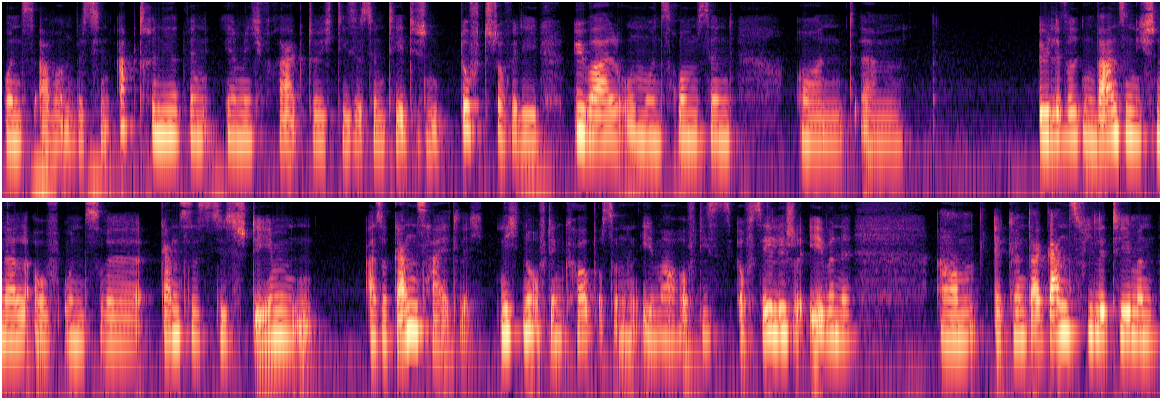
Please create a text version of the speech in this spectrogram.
uns aber ein bisschen abtrainiert, wenn ihr mich fragt, durch diese synthetischen Duftstoffe, die überall um uns rum sind. Und ähm, Öle wirken wahnsinnig schnell auf unser ganzes System, also ganzheitlich, nicht nur auf den Körper, sondern eben auch auf, die, auf seelischer Ebene. Ähm, ihr könnt da ganz viele Themen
